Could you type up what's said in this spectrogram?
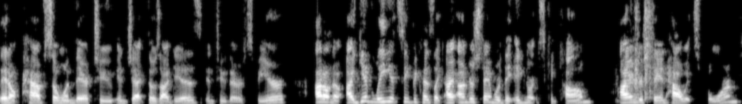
They don't have someone there to inject those ideas into their sphere. I don't know. I give leniency because like I understand where the ignorance can come. I understand how it's formed.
